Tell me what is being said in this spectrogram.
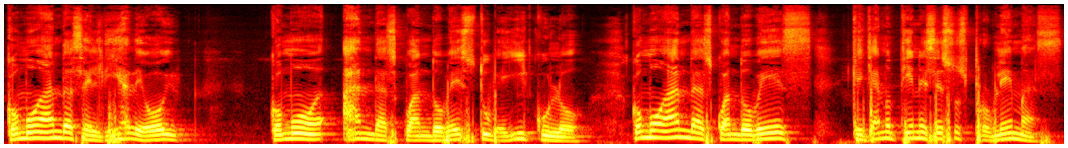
¿Cómo andas el día de hoy? ¿Cómo andas cuando ves tu vehículo? ¿Cómo andas cuando ves que ya no tienes esos problemas?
